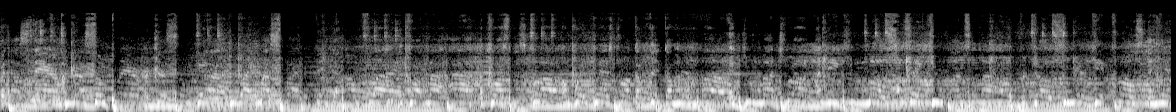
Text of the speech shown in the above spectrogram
I'm not some player, but just some guy. You like my swagger, think that I'm fly. You caught my eye across this club. I'm way past drunk, I think I'm in love And you my drug, I need you most I'll take you until I overdose Come here, get close and hit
